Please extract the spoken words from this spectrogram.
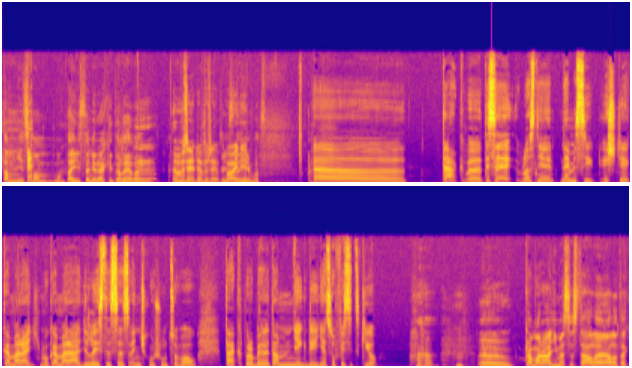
tam nic mám, tady jste mě nechytali, ale Dobře, dobře, v pohodě. moc. Uh, tak, eh, ty se vlastně, nevím jestli ještě kamarádi nebo kamarádili jste se s Aničkou Šulcovou, tak proběhly tam někdy něco fyzického? Eh, Kamarádíme se stále, ale tak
